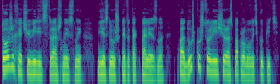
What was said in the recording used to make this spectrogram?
«Тоже хочу видеть страшные сны, если уж это так полезно. Подушку, что ли, еще раз попробовать купить?»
